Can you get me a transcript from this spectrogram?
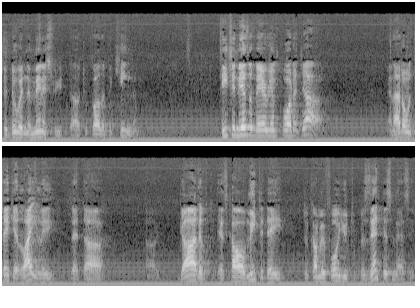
to do in the ministry uh, to further the kingdom. Teaching is a very important job. And I don't take it lightly that uh, uh, God have, has called me today to come before you to present this message.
